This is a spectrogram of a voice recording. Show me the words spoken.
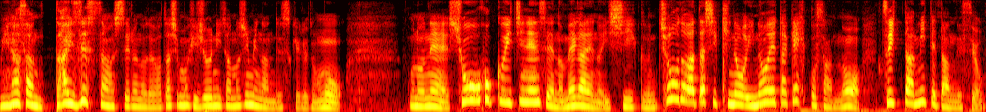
皆さん大絶賛してるので私も非常に楽しみなんですけれどもこのね湘北1年生のメガネの石井くんちょうど私昨日井上武彦さんのツイッター見てたんですよ。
